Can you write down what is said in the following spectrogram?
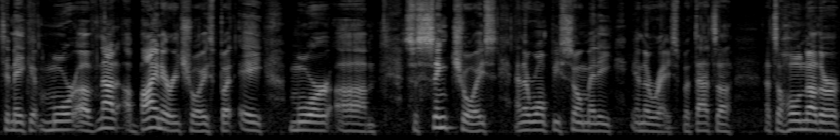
to make it more of not a binary choice, but a more um, succinct choice, and there won't be so many in the race. But that's a that's a whole nother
